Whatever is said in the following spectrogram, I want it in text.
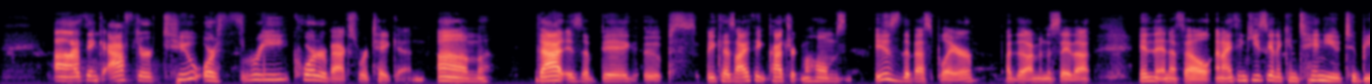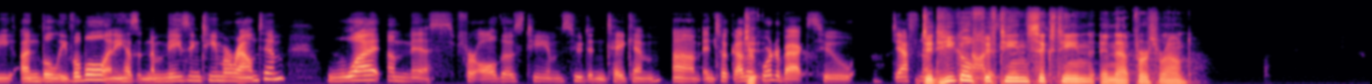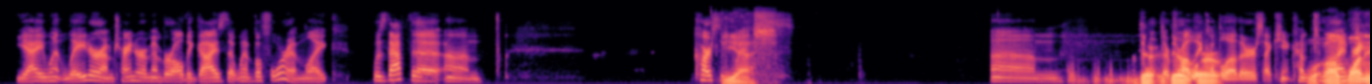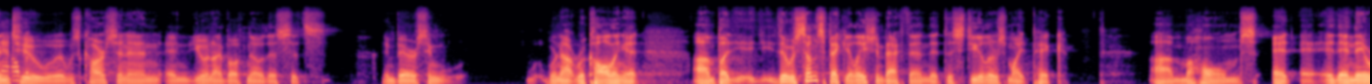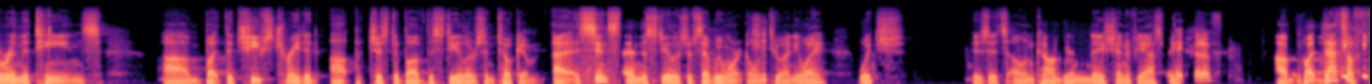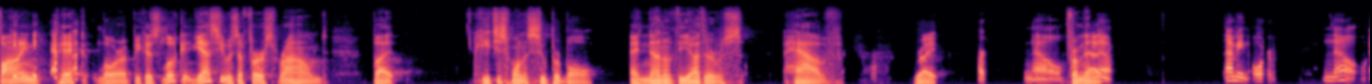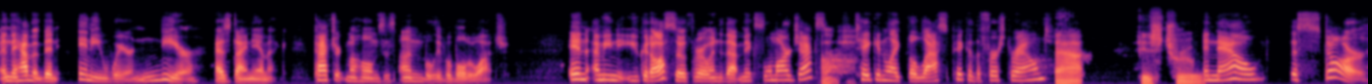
Uh, I think after two or three quarterbacks were taken. Um, that is a big oops because I think Patrick Mahomes is the best player. I'm going to say that in the NFL. And I think he's going to continue to be unbelievable. And he has an amazing team around him what a miss for all those teams who didn't take him um, and took other did, quarterbacks who definitely did he go 15 16 in that first round yeah he went later i'm trying to remember all the guys that went before him like was that the um carson yes Wentz? um there, there, there probably were, a couple others i can't come to uh, mind one right and now, two but... it was carson and and you and i both know this it's embarrassing we're not recalling it. Um, but there was some speculation back then that the Steelers might pick um, Mahomes, at, and they were in the teens. Um, but the Chiefs traded up just above the Steelers and took him. Uh, since then, the Steelers have said we weren't going to anyway, which is its own condemnation, if you ask me. They could have. Um, but that's a fine yeah. pick, Laura, because look, at, yes, he was a first round, but he just won a Super Bowl, and none of the others have, right? No, from that. No. I mean, or no, and they haven't been anywhere near as dynamic. Patrick Mahomes is unbelievable to watch. And I mean, you could also throw into that mix Lamar Jackson, oh, taking like the last pick of the first round. That is true. And now the star,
